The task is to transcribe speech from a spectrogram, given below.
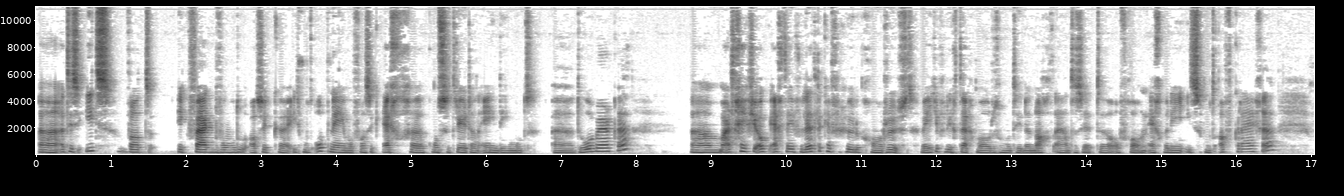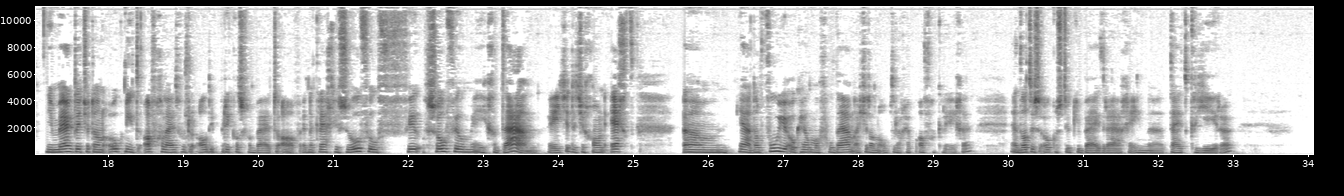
Uh, het is iets wat ik vaak bijvoorbeeld doe als ik uh, iets moet opnemen of als ik echt geconcentreerd aan één ding moet doorwerken. Um, maar het geeft je ook echt even letterlijk en figuurlijk gewoon rust. Weet je, vliegtuigmodus om het in de nacht aan te zetten of gewoon echt wanneer je iets moet afkrijgen. Je merkt dat je dan ook niet afgeleid wordt door al die prikkels van buitenaf. En dan krijg je zoveel, veel, zoveel mee gedaan. Weet je, dat je gewoon echt, um, ja, dan voel je ook helemaal voldaan als je dan een opdracht hebt afgekregen. En dat is ook een stukje bijdragen in uh, tijd creëren.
